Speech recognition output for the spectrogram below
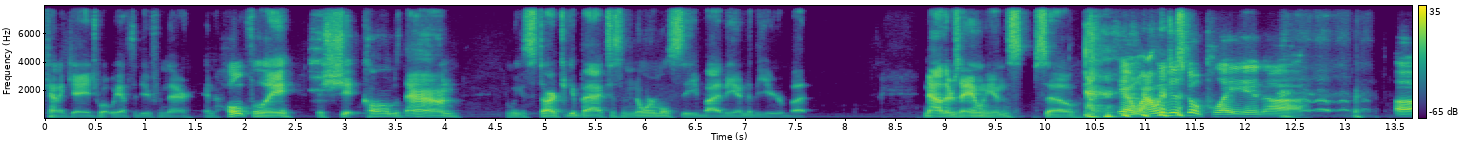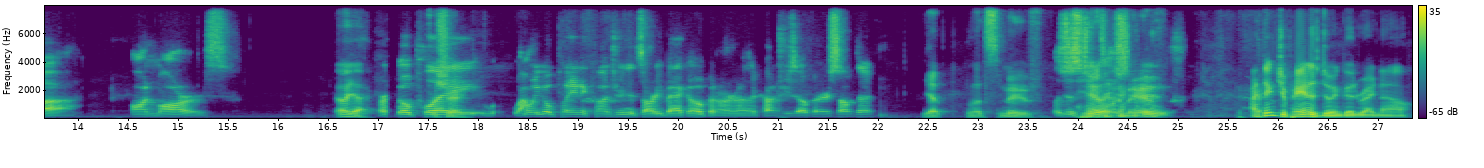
kind of gauge what we have to do from there. And hopefully the shit calms down we can start to get back to some normalcy by the end of the year. But now there's aliens, so Yeah, why don't we just go play in uh uh on Mars oh yeah, or go For play? Why don't we go play in a country that's already back open? Aren't other countries open or something? yep. Let's move. Let's just do guys it. wanna Just move? move. I think Japan is doing good right now.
